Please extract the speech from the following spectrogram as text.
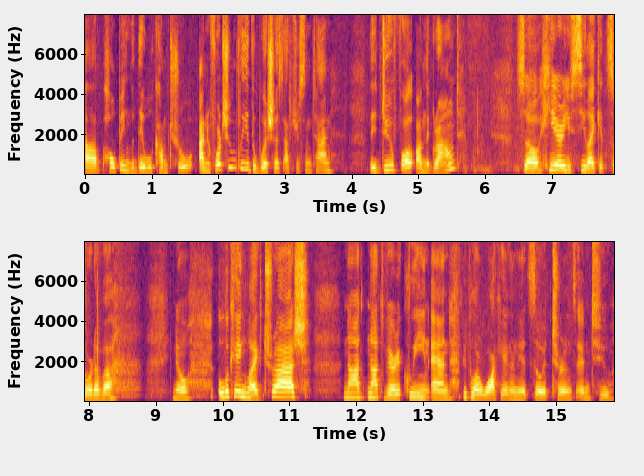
uh, hoping that they will come true. Unfortunately the wishes after some time they do fall on the ground. So here you see like it's sort of a you know, looking like trash, not, not very clean, and people are walking in it, so it turns into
